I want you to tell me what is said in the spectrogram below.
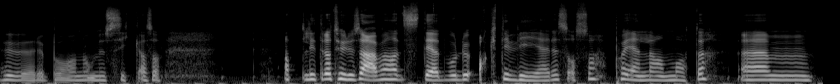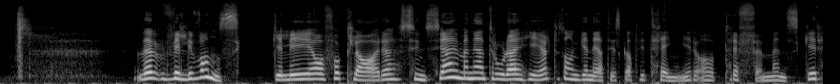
hører på noe musikk. Altså at Litteraturhuset er et sted hvor du aktiveres også, på en eller annen måte. Um, det er veldig vanskelig å forklare, syns jeg, men jeg tror det er helt sånn genetisk at vi trenger å treffe mennesker.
